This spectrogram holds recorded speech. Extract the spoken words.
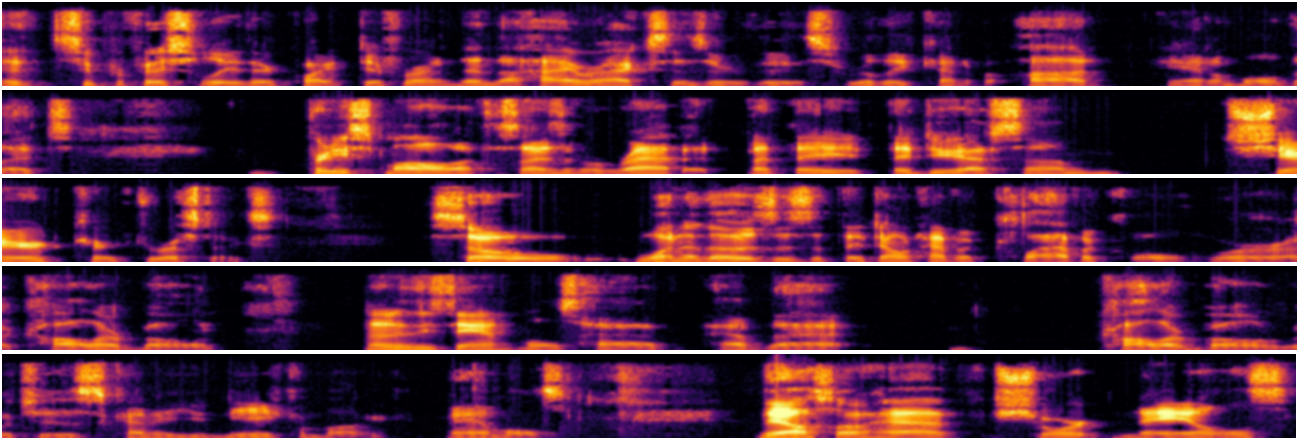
uh, superficially they're quite different. And then the hyraxes are this really kind of odd animal that's pretty small at the size of a rabbit, but they, they do have some shared characteristics. So one of those is that they don't have a clavicle or a collarbone. None of these animals have, have that collarbone, which is kind of unique among mammals. They also have short nails.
